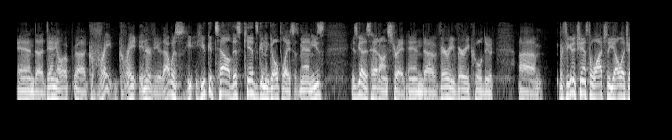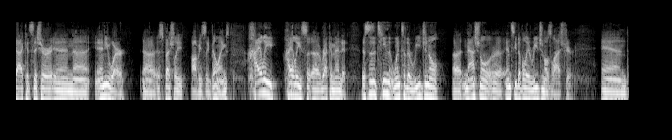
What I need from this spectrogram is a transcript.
And uh, Daniel, uh, great, great interview. That was he, you could tell this kid's going to go places, man. He's he's got his head on straight, and uh, very, very cool dude. Um, but if you get a chance to watch the Yellow Jackets this year in uh, anywhere, uh, especially obviously Billings, highly, highly uh, recommend it. This is a team that went to the regional, uh, national uh, NCAA regionals last year, and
